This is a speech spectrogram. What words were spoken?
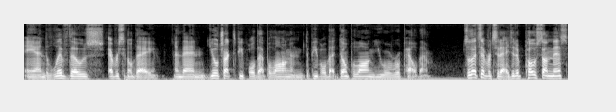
and live those every single day. And then you'll attract the people that belong, and the people that don't belong, you will repel them. So that's it for today. I did a post on this,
